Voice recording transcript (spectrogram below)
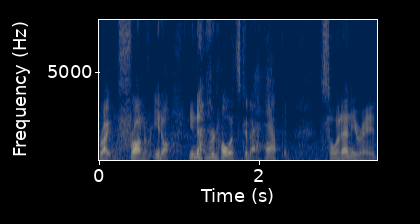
right in front of, you know, you never know what's going to happen. So, at any rate,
